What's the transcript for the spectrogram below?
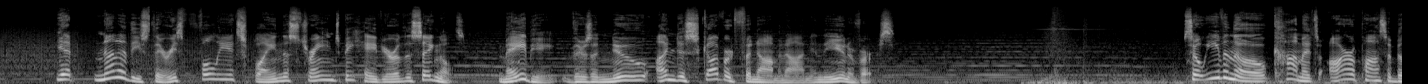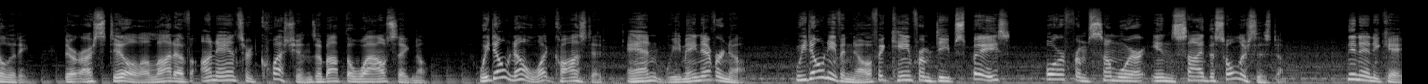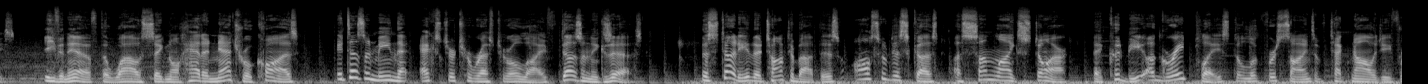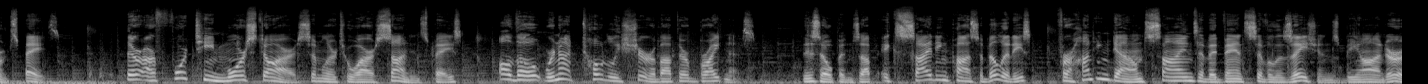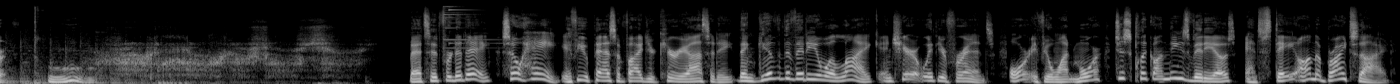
Yet, none of these theories fully explain the strange behavior of the signals. Maybe there's a new, undiscovered phenomenon in the universe. So, even though comets are a possibility, there are still a lot of unanswered questions about the WOW signal. We don't know what caused it, and we may never know. We don't even know if it came from deep space or from somewhere inside the solar system. In any case, even if the WOW signal had a natural cause, it doesn't mean that extraterrestrial life doesn't exist. The study that talked about this also discussed a sun like star that could be a great place to look for signs of technology from space. There are 14 more stars similar to our Sun in space, although we're not totally sure about their brightness. This opens up exciting possibilities for hunting down signs of advanced civilizations beyond Earth. Ooh. That's it for today. So hey, if you pacified your curiosity, then give the video a like and share it with your friends. Or if you want more, just click on these videos and stay on the bright side.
